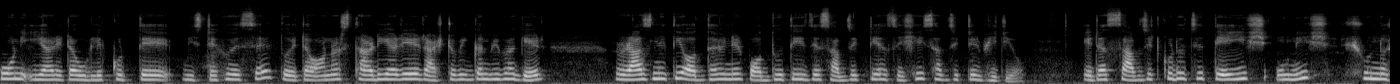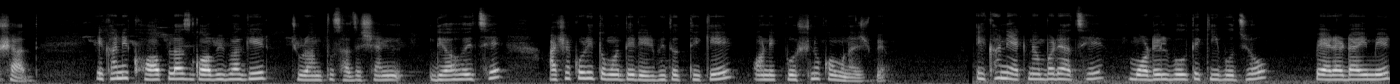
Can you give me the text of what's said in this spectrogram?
কোন ইয়ার এটা উল্লেখ করতে মিস্টেক হয়েছে। তো এটা অনার্স থার্ড ইয়ারের রাষ্ট্রবিজ্ঞান বিভাগের রাজনীতি অধ্যয়নের পদ্ধতি যে সাবজেক্টটি আছে, সেই সাবজেক্টের ভিডিও। এটার সাবজেক্ট কোড হচ্ছে তেইশ উনিশ শূন্য সাত। এখানে খ প্লাস গ বিভাগের চূড়ান্ত সাজেশান দেওয়া হয়েছে। আশা করি তোমাদের এর ভিতর থেকে অনেক প্রশ্ন কমন আসবে। এখানে এক নম্বরে আছে মডেল বলতে কি বোঝো? প্যারাডাইমের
